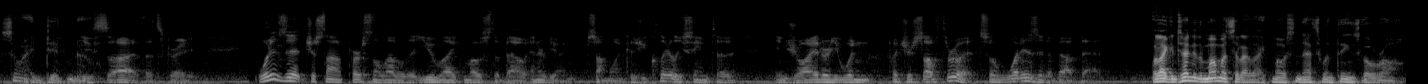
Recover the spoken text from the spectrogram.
So I did know. You saw it. That's great. What is it, just on a personal level, that you like most about interviewing someone? Because you clearly seem to enjoy it, or you wouldn't put yourself through it. So, what is it about that? Well, I can tell you the moments that I like most, and that's when things go wrong.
